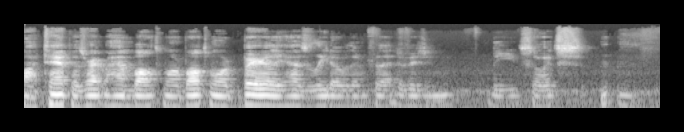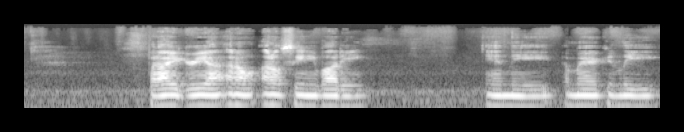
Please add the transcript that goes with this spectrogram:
Uh, Tampa's right behind Baltimore. Baltimore barely has a lead over them for that division lead, so it's. But I agree. I, I don't. I don't see anybody in the American League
